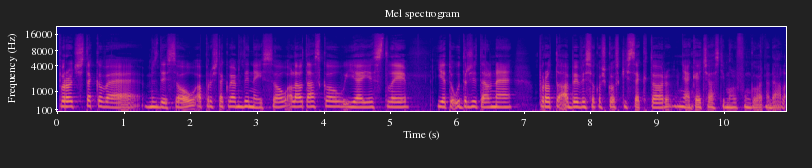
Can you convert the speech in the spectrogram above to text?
proč takové mzdy jsou a proč takové mzdy nejsou, ale otázkou je, jestli je to udržitelné pro to, aby vysokoškolský sektor v nějaké části mohl fungovat nadále.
